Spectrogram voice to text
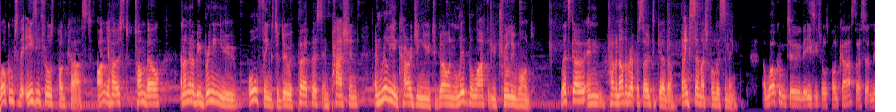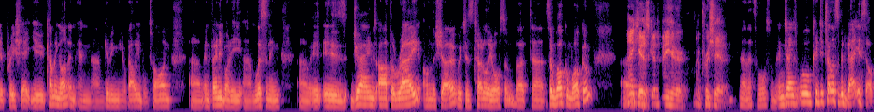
Welcome to the Easy Thrills podcast. I'm your host, Tom Bell, and I'm going to be bringing you all things to do with purpose and passion and really encouraging you to go and live the life that you truly want. Let's go and have another episode together. Thanks so much for listening. And welcome to the Easy Thrills podcast. I certainly appreciate you coming on and, and um, giving your valuable time. Um, and for anybody um, listening, um, it is James Arthur Ray on the show, which is totally awesome. But uh, so welcome, welcome. Uh, Thank you. It's good to be here. I appreciate it. Yeah, that's awesome. And James, well, could you tell us a bit about yourself?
